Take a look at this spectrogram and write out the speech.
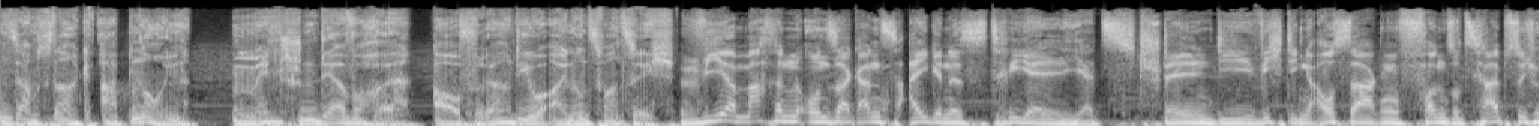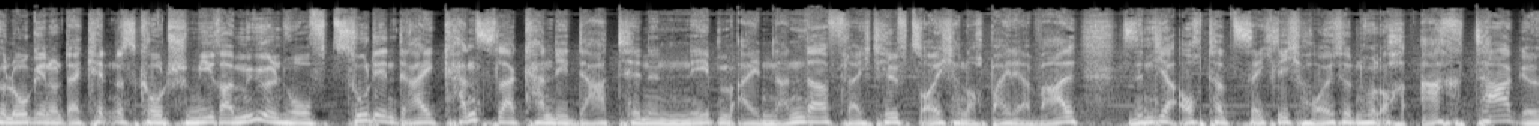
Jeden Samstag ab 9. Menschen der Woche auf Radio 21. Wir machen unser ganz eigenes Triell jetzt, stellen die wichtigen Aussagen von Sozialpsychologin und Erkenntniscoach Mira Mühlenhof zu den drei Kanzlerkandidatinnen nebeneinander. Vielleicht hilft's euch ja noch bei der Wahl. Sind ja auch tatsächlich heute nur noch acht Tage.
